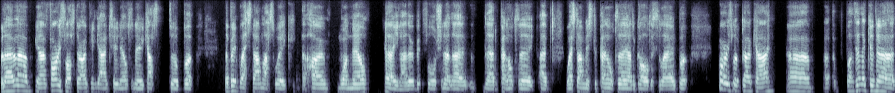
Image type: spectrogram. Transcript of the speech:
but uh, um, you know, Forest lost their opening game two 0 to Newcastle, but they beat West Ham last week at home one 0 uh, You know, they're a bit fortunate. They, they had a penalty. Uh, West Ham missed a penalty, had a goal disallowed, but Forest looked okay. Um, uh, but I think they could, uh,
